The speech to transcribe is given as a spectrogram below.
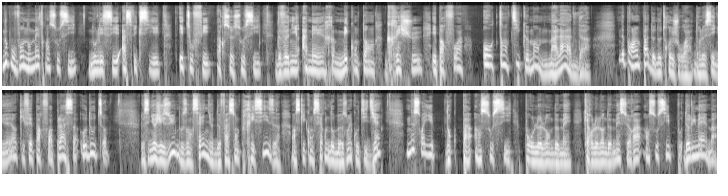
nous pouvons nous mettre en souci, nous laisser asphyxier, étouffer par ce souci, devenir amer, mécontent, grincheux et parfois authentiquement malade. Ne parlons pas de notre joie dans le Seigneur qui fait parfois place au doute. Le Seigneur Jésus nous enseigne de façon précise en ce qui concerne nos besoins quotidiens. Ne soyez donc pas en souci pour le lendemain, car le lendemain sera en souci de lui-même.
